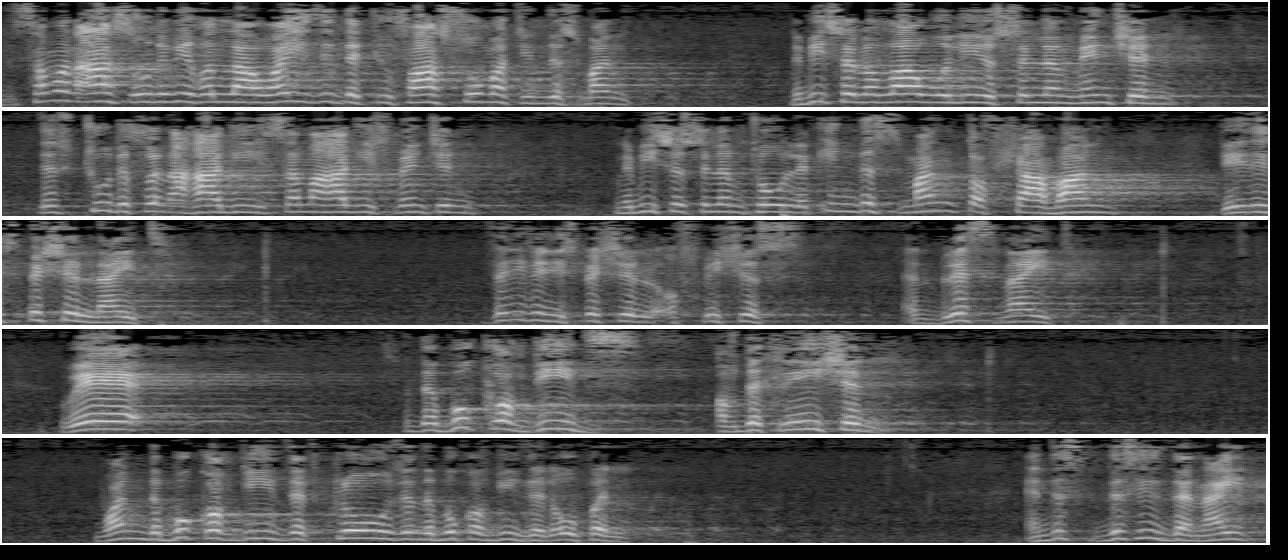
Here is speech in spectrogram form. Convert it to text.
Someone asked, O Nabi of Allah, why is it that you fast so much in this month? Nabi sallallahu alayhi wasallam mentioned There's two different ahadith. Some ahadith mention, Nabi Sallallahu told that in this month of Shaban, there is a special night. Very, very special, auspicious and blessed night. Where the book of deeds of the creation, one, the book of deeds that close and the book of deeds that open. And this, this is the night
